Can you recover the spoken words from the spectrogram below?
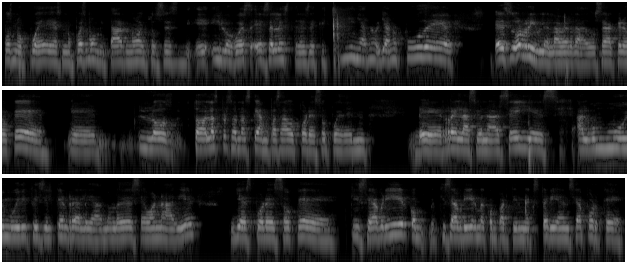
pues no puedes, no puedes vomitar, ¿no? Entonces, eh, y, luego es, es, el estrés de que, ya no, ya no pude, es horrible, la verdad, o sea, creo que eh, los, todas las personas que han pasado por eso pueden de relacionarse y es algo muy, muy difícil que en realidad no le deseo a nadie. y es por eso que quise abrir, quise abrirme, compartir mi experiencia, porque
